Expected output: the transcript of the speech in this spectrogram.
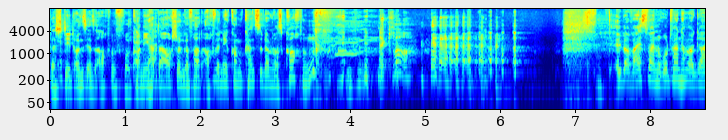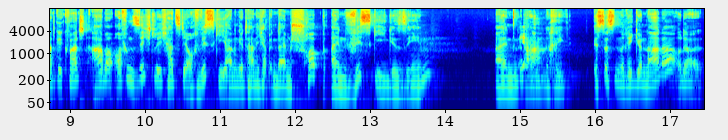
Das steht uns jetzt auch bevor. Conny hatte auch schon gefragt, auch wenn ihr kommt, kannst du dann was kochen? Na klar. Über Weißwein und Rotwein haben wir gerade gequatscht, aber offensichtlich hat es dir auch Whisky angetan. Ich habe in deinem Shop einen Whisky gesehen. Ein, Ja. ein ist das ein regionaler oder?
